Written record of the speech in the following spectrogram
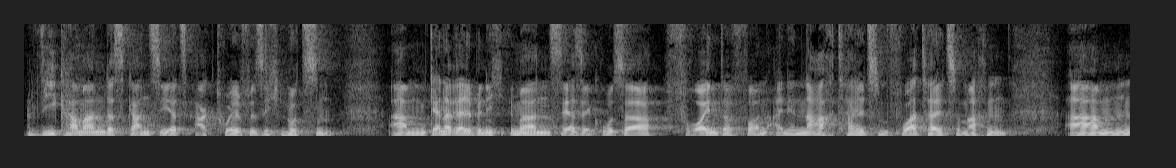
wie kann man das Ganze jetzt aktuell für sich nutzen? Ähm, generell bin ich immer ein sehr, sehr großer Freund davon, einen Nachteil zum Vorteil zu machen, ähm,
